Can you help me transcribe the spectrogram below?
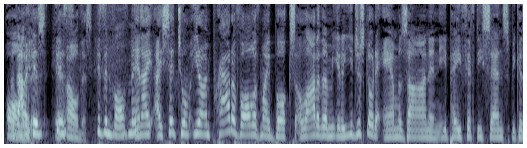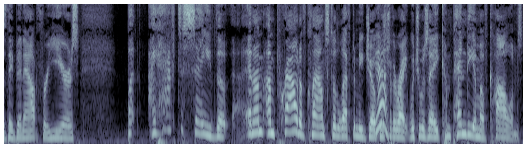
all About of this, his- his- all this, his involvement? And I, I said to him, "You know, I'm proud of all of my books. A lot of them, you know, you just go to Amazon and you pay fifty cents because they've been out for years." But I have to say the, and I'm I'm proud of Clowns to the Left of Me, Jokers Yeah. to the Right, which was a compendium of columns.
